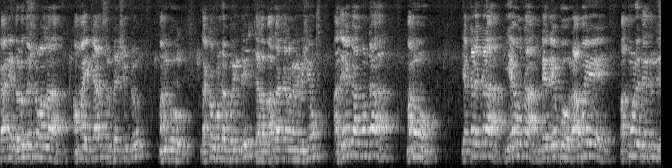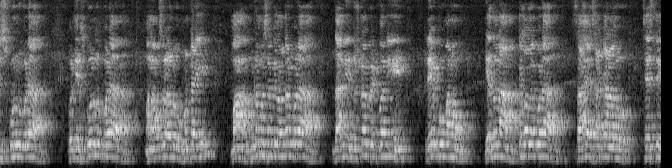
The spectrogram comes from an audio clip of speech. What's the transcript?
కానీ దురదృష్టం వల్ల అమ్మాయి క్యాన్సర్ పేషెంట్ మనకు దక్కకుండా పోయింది. చాలా బాధాకరమైన విషయం. అదే కాకుండా మనం ఎక్కడెక్కడ ఏ ఒక అంటే రేపు రాబోయే పదమూడవ తేదీ నుంచి స్కూళ్ళు కూడా కొన్ని స్కూళ్ళు కూడా మన అవసరాలు ఉంటాయి. మా కుటుంబ సభ్యులందరూ కూడా దాన్ని దృష్టిలో పెట్టుకొని రేపు మనం ఏదైనా పిల్లలకు కూడా సహాయ సహకారాలు చేస్తే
